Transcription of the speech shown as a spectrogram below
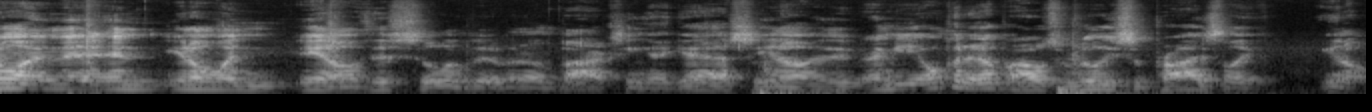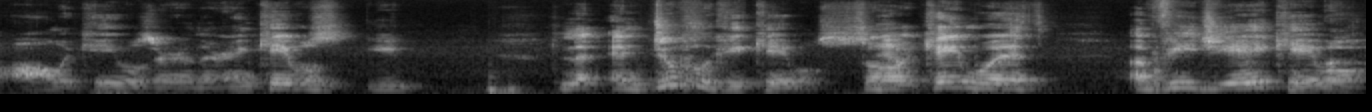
awesome. and, and you know when you know this is a little bit of an unboxing, I guess. You know, I mean, you open it up, I was really surprised. Like, you know, all the cables are in there, and cables you and duplicate cables. So Yeah. it came with a VGA cable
